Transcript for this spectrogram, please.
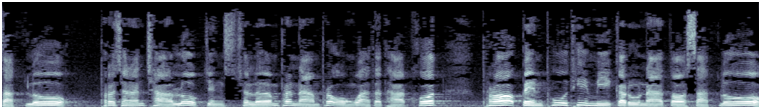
สัตว์โลก เพราะฉะนั้นชาวโลกจึงเฉลิมพระนามพระองค์ว่าตถาคต เพราะเป็นผู้ที่มีกรุณาต่อสัตว์โลก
